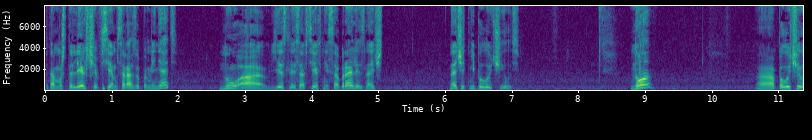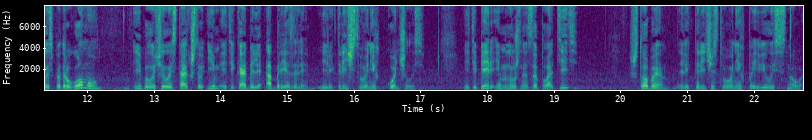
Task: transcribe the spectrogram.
Потому что легче всем сразу поменять, ну, а если со всех не собрали, значит, значит не получилось. Но э, получилось по-другому, и получилось так, что им эти кабели обрезали. Электричество у них кончилось. И теперь им нужно заплатить, чтобы электричество у них появилось снова.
